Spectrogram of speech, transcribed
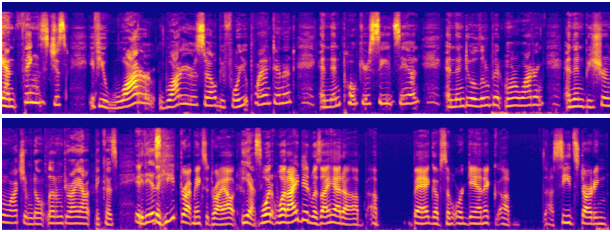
and things just if you water water your soil before you plant in it, and then poke your seeds in, and then do a little bit more watering, and then be sure and watch them. Don't let them dry out because it is the heat dry makes it dry out. Yes. What what I did was I had a, a bag of some organic uh, uh, seed starting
